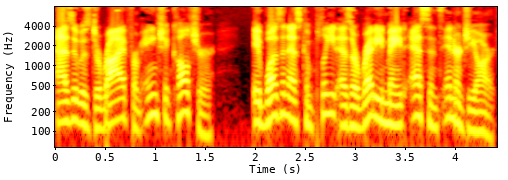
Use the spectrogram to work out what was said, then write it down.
as it was derived from ancient culture, it wasn't as complete as a ready-made essence energy art.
